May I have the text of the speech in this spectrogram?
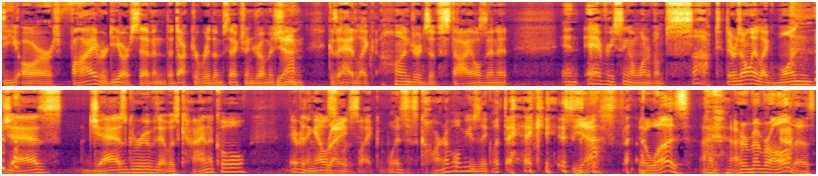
DR5 or DR7, the Dr. Rhythm section drum machine, because it had like hundreds of styles in it. And every single one of them sucked. There was only like one jazz jazz groove that was kind of cool. Everything else Right. was like, what is this carnival music? What the heck is Yeah, it was. I, I remember all of those.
